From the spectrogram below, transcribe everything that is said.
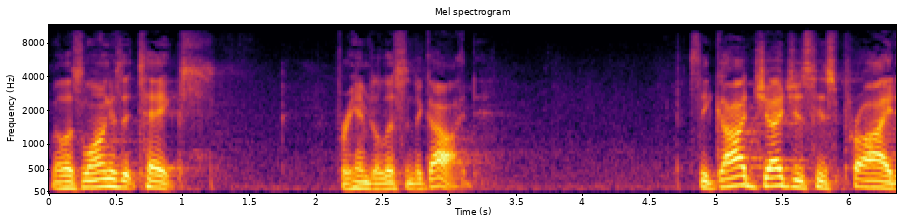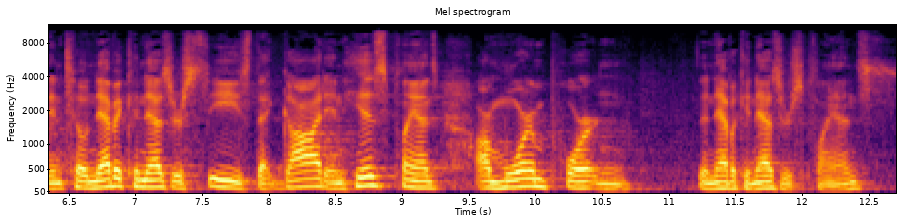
Well, as long as it takes for him to listen to God. See, God judges his pride until Nebuchadnezzar sees that God and his plans are more important than Nebuchadnezzar's plans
